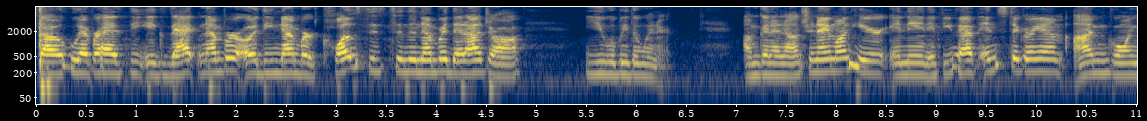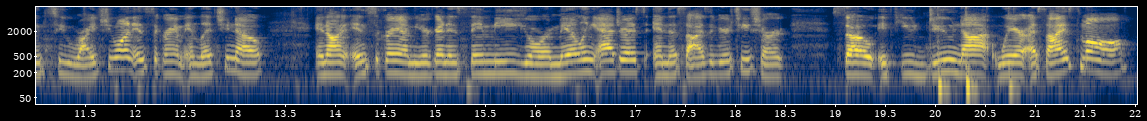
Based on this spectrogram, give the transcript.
So whoever has the exact number or the number closest to the number that I draw, you will be the winner. I'm going to announce your name on here. And then if you have Instagram, I'm going to write you on Instagram and let you know. And on Instagram, you're going to send me your mailing address and the size of your t-shirt. So if you do not wear a size small,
